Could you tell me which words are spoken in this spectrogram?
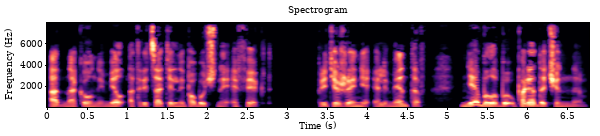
Однако он имел отрицательный побочный эффект притяжение элементов не было бы упорядоченным.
